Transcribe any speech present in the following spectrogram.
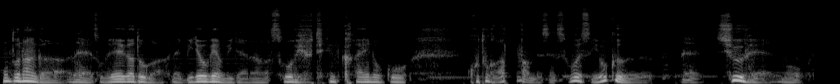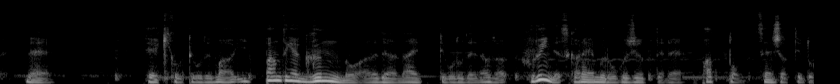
本当なんかね、その映画とかね、ビデオゲームみたいな、なんかそういう展開のこう、ことがあったんですね。すごいですね。よくね、周兵のね、兵器庫ってことで、まあ一般的な軍のあれではないってことで、なんか古いんですかね、M60 ってね、パットン戦車っていうと、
